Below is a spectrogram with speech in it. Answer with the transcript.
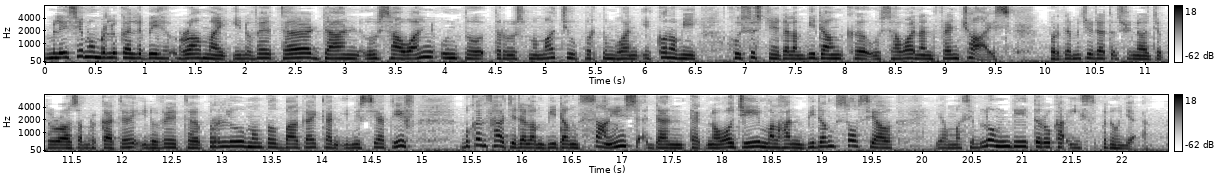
Malaysia memerlukan lebih ramai inovator dan usahawan untuk terus memacu pertumbuhan ekonomi khususnya dalam bidang keusahawanan franchise. Perdana Menteri Datuk Seri Najib Tun Razak berkata inovator perlu mempelbagaikan inisiatif bukan sahaja dalam bidang sains dan teknologi malahan bidang sosial yang masih belum diterokai sepenuhnya.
